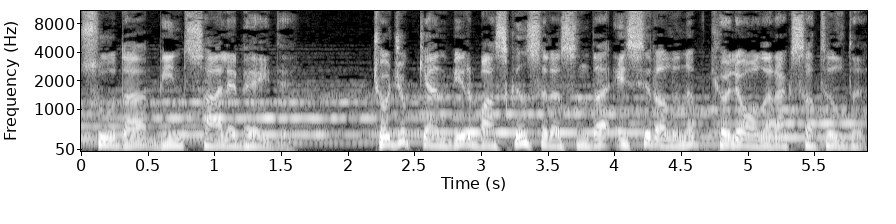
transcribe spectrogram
Suda bint Salebe'ydi. Çocukken bir baskın sırasında esir alınıp köle olarak satıldı.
